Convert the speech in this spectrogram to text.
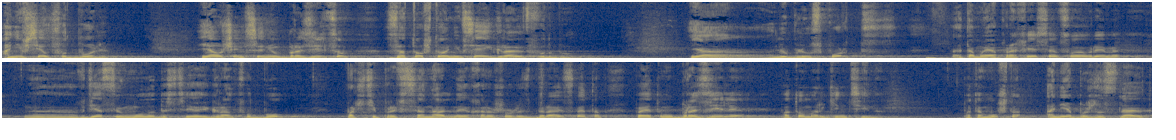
Они все в футболе. Я очень ценю бразильцев – за то, что они все играют в футбол. Я люблю спорт, это моя профессия в свое время. Э, в детстве, в молодости я играл в футбол, почти профессионально, я хорошо разбираюсь в этом. Поэтому Бразилия, потом Аргентина. Потому что они обожествляют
